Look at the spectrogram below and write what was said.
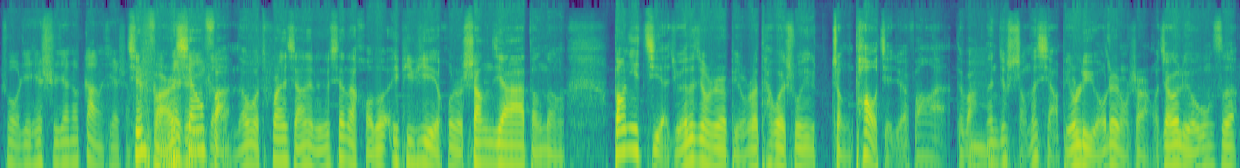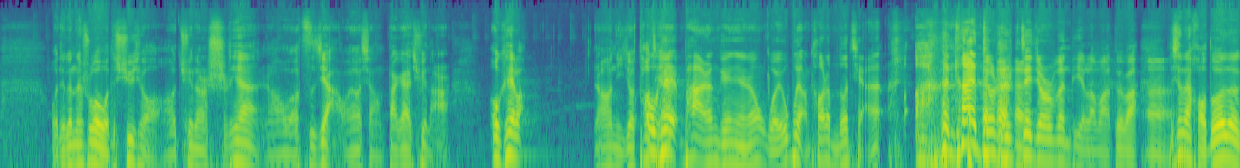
说我这些时间都干了些什么。其实反而相反的，我突然想起来，就现在好多 A P P 或者商家等等，帮你解决的就是，比如说他会说一个整套解决方案，对吧？嗯那你就省得想，比如旅游这种事儿，我交给旅游公司，我就跟他说我的需求，我去那儿十天，然后我要自驾，我要想大概去哪儿，OK 了，然后你就掏钱 OK，怕人给你，然后我又不想掏这么多钱啊，那就是这就是问题了嘛，对吧？嗯，现在好多的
